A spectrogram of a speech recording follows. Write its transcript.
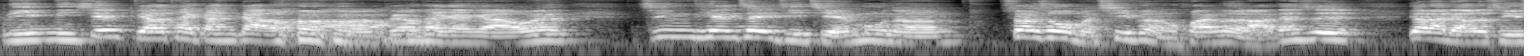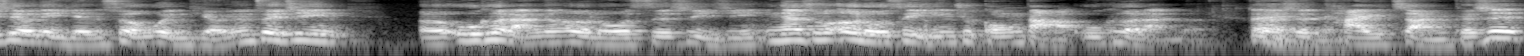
你你先不要太尴尬哦，不用太尴尬。我们今天这一集节目呢，虽然说我们气氛很欢乐啦，但是要来聊的其实是有点严肃的问题哦，因为最近呃乌克兰跟俄罗斯是已经应该说俄罗斯已经去攻打乌克兰了，或对者是开战。可是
